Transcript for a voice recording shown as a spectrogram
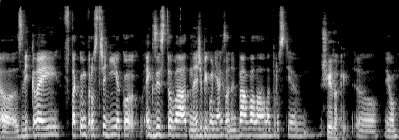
uh, zvyklý v takovém prostředí jako existovat, ne, že bych ho nějak zanedbávala, ale prostě... Šije taky? Uh, jo.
